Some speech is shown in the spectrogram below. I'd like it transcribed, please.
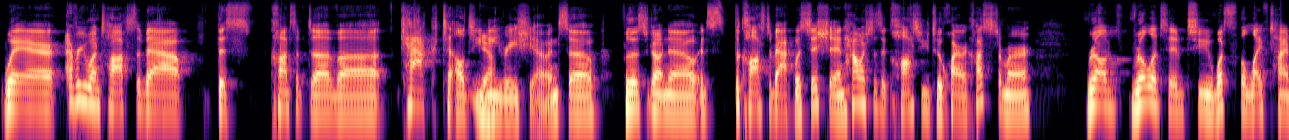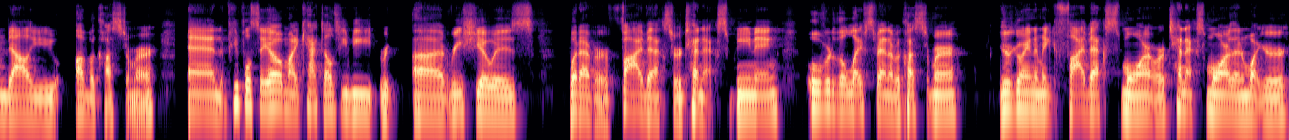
where everyone talks about this concept of uh, CAC to LTV yeah. ratio. And so, for those who don't know, it's the cost of acquisition. How much does it cost you to acquire a customer? Rel- relative to what's the lifetime value of a customer. And people say, oh, my CAC to LTV uh, ratio is whatever, 5x or 10x, meaning over the lifespan of a customer, you're going to make 5x more or 10x more than what you're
